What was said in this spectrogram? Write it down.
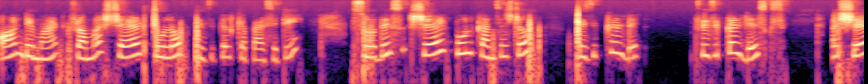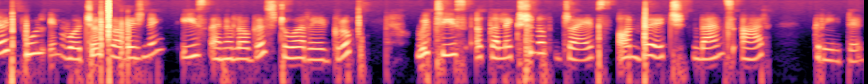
on demand from a shared pool of physical capacity. So this shared pool consists of physical di physical disks. A shared pool in virtual provisioning is analogous to a RAID group, which is a collection of drives on which LUNs are created.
